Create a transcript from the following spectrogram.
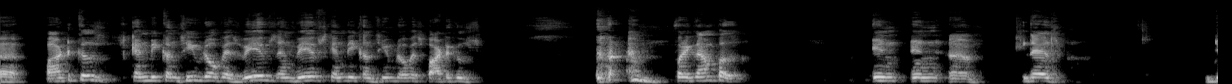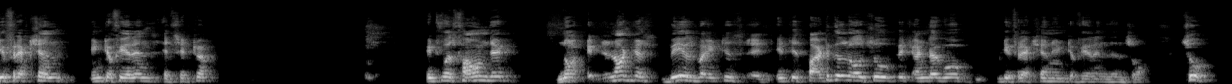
uh, particles can be conceived of as waves and waves can be conceived of as particles. For example, in in uh, there's diffraction, interference, etc. It was found that not not just waves, but it is it is particles also which undergo diffraction, interference, and so on. So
